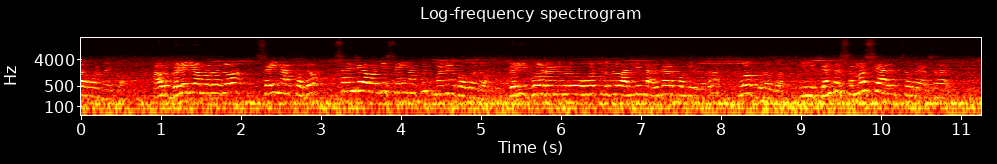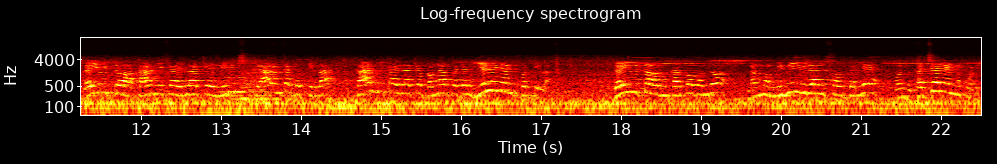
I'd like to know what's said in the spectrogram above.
ತಗೊಳ್ಬೇಕು. ಅವ್ರು ಬೆಳಿಗ್ಗೆ ಬರೋದು ಸೈನ್ ಹಾಕೋದು, ಸಂಜೆ ಹೋಗಿ ಸೈನ್ ಹಾಕ್ಬಿಟ್ಟು ಮನೆಗೆ ಹೋಗೋದು. ಬರೀ ಗೋಡನ್ಗಳು, ಹೋಟ್ಲುಗಳು ಅಲ್ಲಿಂದ ಅಲ್ದಾಡ್ಕೊಂಡಿರೋದು, ಹೋಗ್ಬಿಡೋದು. ಇಲ್ಲಿ ಜನರ ಸಮಸ್ಯೆ ಆಲಿಸೋರು ಸರ್? ದಯವಿಟ್ಟು ಆ ಕಾರ್ಮಿಕ ಇಲಾಖೆ ನಿರೀಕ್ಷೆ ಯಾರಂತ ಗೊತ್ತಿಲ್ಲ. ಕಾರ್ಮಿಕ ಇಲಾಖೆ ಬಂಗಾರಪೇಟೆಯಲ್ಲಿ ಎಲ್ಲಿದೆ ಅಂತ ಗೊತ್ತಿಲ್ಲ. ದಯವಿಟ್ಟು ಅವ್ರನ್ನ ಕರ್ಕೊಬಂದು ನಮ್ಮ ಮಿನಿ ವಿಧಾನಸೌಧದಲ್ಲಿ ಒಂದು ಕಚೇರಿಯನ್ನು ಕೊಡಿ.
